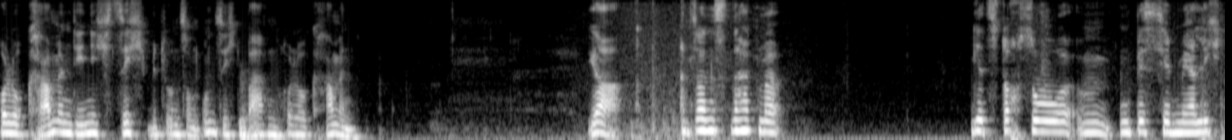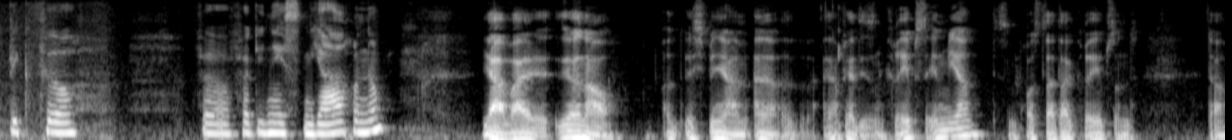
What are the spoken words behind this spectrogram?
Hologrammen, die nicht sich, mit unseren unsichtbaren Hologrammen. Ja, ansonsten hat man jetzt doch so ähm, ein bisschen mehr Lichtblick für, für, für die nächsten Jahre, ne? Ja, weil, genau. Und ich bin ja, äh, ich habe ja diesen Krebs in mir, diesen Prostatakrebs und da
